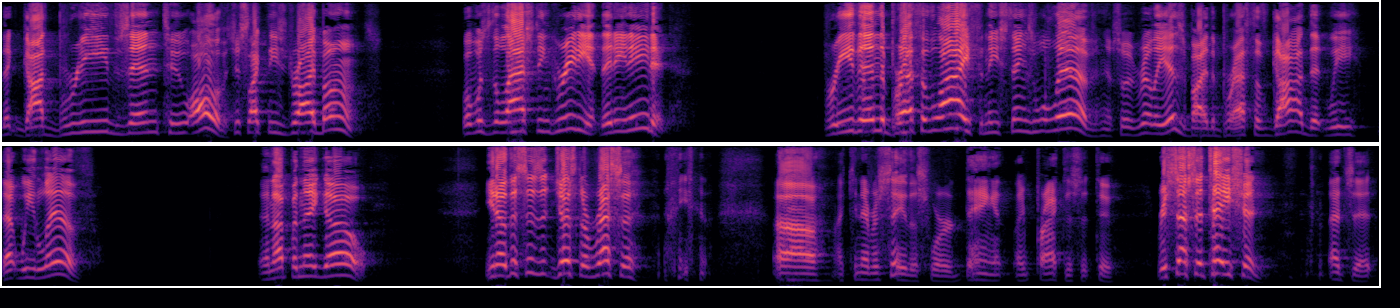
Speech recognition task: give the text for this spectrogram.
that God breathes into all of us, just like these dry bones. What was the last ingredient that he needed? breathe in the breath of life and these things will live. And so it really is by the breath of God that we that we live. And up and they go. You know, this isn't just a recipe. Uh, I can never say this word. Dang it. I practice it too. Resuscitation. That's it.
